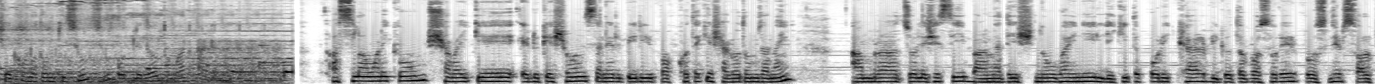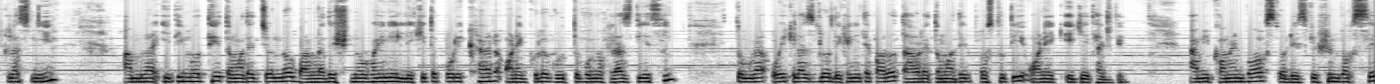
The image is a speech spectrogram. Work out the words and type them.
শেখো নতুন কিছু, বদলে দাও তোমার আগামী আসসালামু আলাইকুম, সবাইকে এডুকেশন চ্যানেল বিডির পক্ষ থেকে স্বাগতম জানাই। আমরা চলে এসেছি বাংলাদেশ নৌবাহিনীর লিখিত পরীক্ষার বিগত বছরের প্রশ্নের সলভ ক্লাস নিয়ে। আমরা ইতিমধ্যে তোমাদের জন্য বাংলাদেশ নৌবাহিনীর লিখিত পরীক্ষার অনেকগুলো গুরুত্বপূর্ণ ক্লাস দিয়েছি। তোমরা ওই ক্লাসগুলো দেখে নিতে পারো, তাহলে তোমাদের প্রস্তুতি অনেক এগিয়ে থাকবে। আমি কমেন্ট বক্স ও ডিসক্রিপশন বক্সে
